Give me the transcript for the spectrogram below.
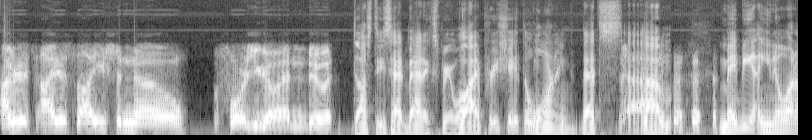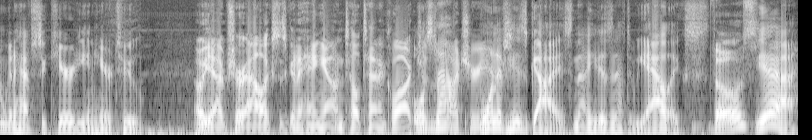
I'm just, I just thought you should know before you go ahead and do it. Dusty's had bad experience. Well, I appreciate the warning. That's um, maybe you know what I'm going to have security in here too. Oh yeah, I'm sure Alex is going to hang out until 10 o'clock Well, just to watch your ears. one of his guys. Now he doesn't have to be Alex. Those? Yeah.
